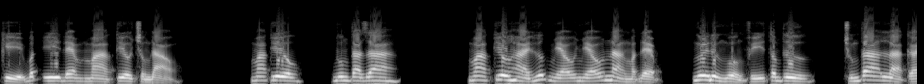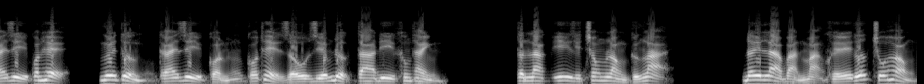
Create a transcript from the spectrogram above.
kỳ bất y đem ma kiêu trồng đảo. Ma kiêu, buông ta ra. Ma kiêu hài hước nhéo nhéo nàng mặt đẹp, ngươi đừng uổng phí tâm tư, chúng ta là cái gì quan hệ, ngươi tưởng cái gì còn có thể giấu giếm được ta đi không thành. Tần lạc y gì trong lòng cứng lại. Đây là bản mạng khế ước chỗ hỏng.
